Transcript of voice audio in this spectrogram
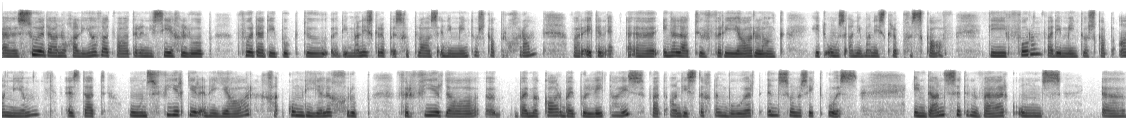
uh so daar nogal heelwat water in die see geloop voordat die boek toe uh, die manuskrip is geplaas in die mentorskap program waar ek en uh Engela toe vir 'n jaar lank het ons aan die manuskrip geskaaf. Die vorm wat die mentorskap aanneem is dat ons 4 keer in 'n jaar kom die hele groep vir 4 dae uh, bymekaar by Polethuis wat aan die stigting behoort in Somerset Oos. En dan sit en werk ons uh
